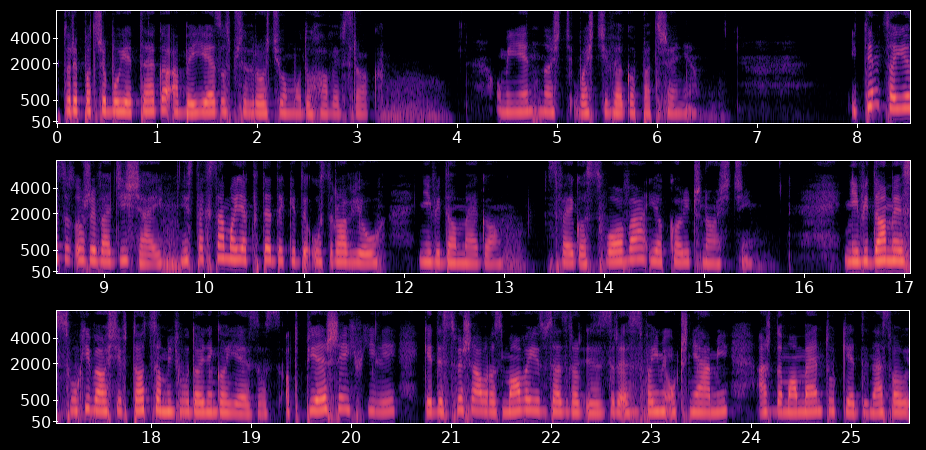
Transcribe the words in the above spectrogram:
który potrzebuje tego, aby Jezus przywrócił mu duchowy wzrok umiejętność właściwego patrzenia. I tym, co Jezus używa dzisiaj, jest tak samo jak wtedy, kiedy uzdrowił niewidomego, swojego słowa i okoliczności. Niewidomy słuchiwał się w to, co mówił do niego Jezus. Od pierwszej chwili, kiedy słyszał rozmowę Jezusa ze swoimi uczniami, aż do momentu, kiedy nazwał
